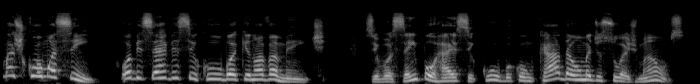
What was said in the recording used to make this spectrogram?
Mas como assim? Observe esse cubo aqui novamente. Se você empurrar esse cubo com cada uma de suas mãos,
